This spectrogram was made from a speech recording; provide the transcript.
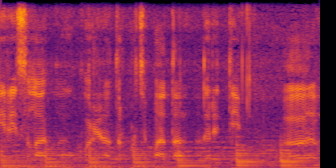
sendiri selaku koordinator percepatan dari tim eh,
